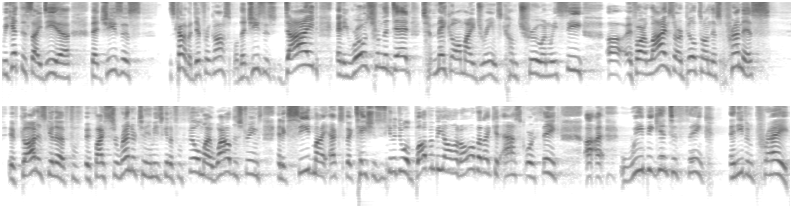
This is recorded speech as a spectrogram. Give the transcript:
We get this idea that Jesus is kind of a different gospel, that Jesus died and he rose from the dead to make all my dreams come true. And we see uh, if our lives are built on this premise, if God is going to, if I surrender to Him, He's going to fulfill my wildest dreams and exceed my expectations. He's going to do above and beyond all that I could ask or think. Uh, we begin to think and even pray,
